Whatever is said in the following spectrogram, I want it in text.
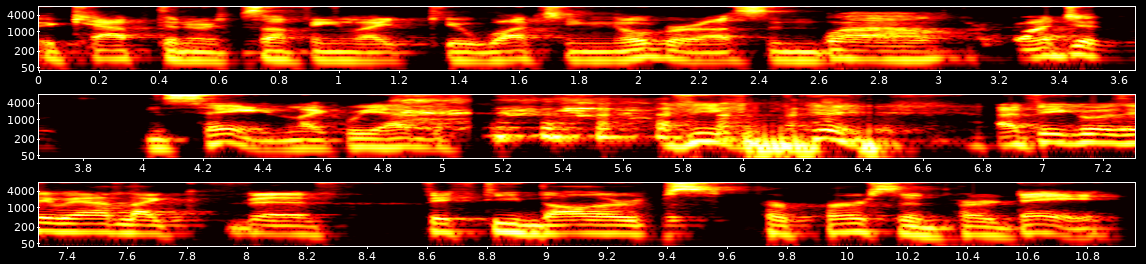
a, captain or something like you're watching over us. And wow, our budget insane. Like we had, I think, I think it was we had like uh, fifteen dollars per person per day.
